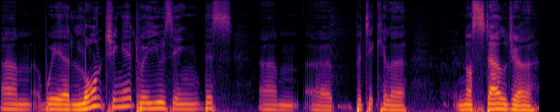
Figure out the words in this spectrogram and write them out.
um, we're launching it. We're using this um, uh, particular nostalgia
